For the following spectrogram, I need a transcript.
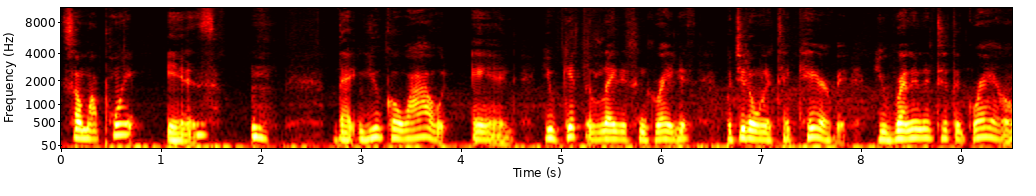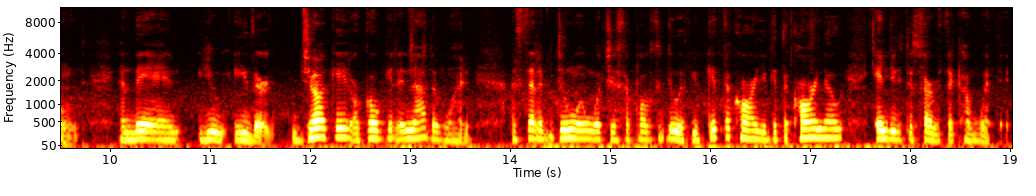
So my point is that you go out and you get the latest and greatest, but you don't want to take care of it. You run it into the ground and then you either junk it or go get another one instead of doing what you're supposed to do. If you get the car, you get the car note and you get the service that come with it.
